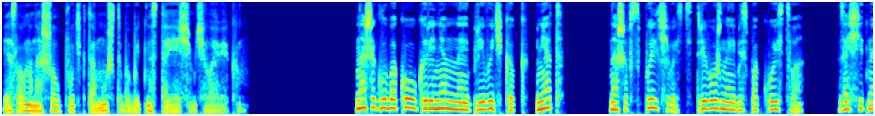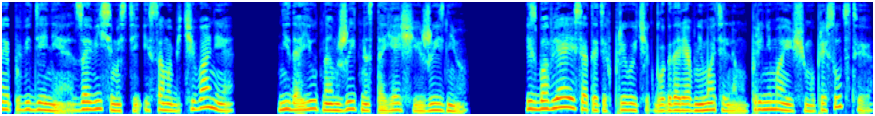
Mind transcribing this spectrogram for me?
Я словно нашел путь к тому, чтобы быть настоящим человеком. Наша глубоко укорененная привычка к «нет», наша вспыльчивость, тревожное беспокойство, защитное поведение, зависимости и самобичевание не дают нам жить настоящей жизнью. Избавляясь от этих привычек благодаря внимательному, принимающему присутствию,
